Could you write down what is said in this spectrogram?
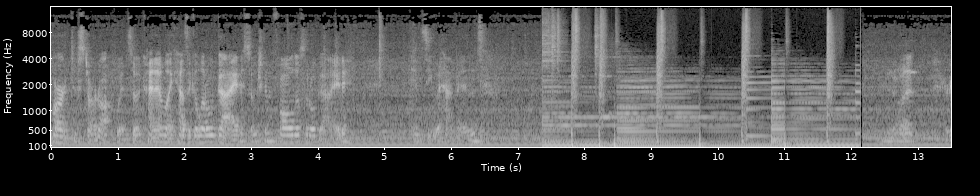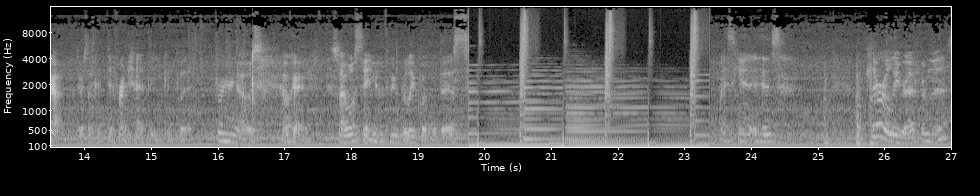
part to start off with. So it kind of like has like a little guide. So i'm just gonna follow this little guide and see what happens. You know I forgot. there's like a different head that you can put for your nose. Okay, so I will say you have to be really quick with this. My skin is thoroughly red from this,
